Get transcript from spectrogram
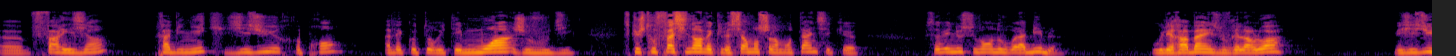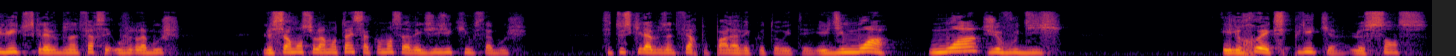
euh, pharisien, rabbinique, Jésus reprend avec autorité. Moi, je vous dis. Ce que je trouve fascinant avec le sermon sur la montagne, c'est que, vous savez, nous, souvent, on ouvre la Bible, où les rabbins, ils ouvraient leur loi. Mais Jésus, lui, tout ce qu'il avait besoin de faire, c'est ouvrir la bouche. Le sermon sur la montagne, ça commence avec Jésus qui ouvre sa bouche. C'est tout ce qu'il a besoin de faire pour parler avec autorité. Et il dit, moi, moi, je vous dis. Et il réexplique le sens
